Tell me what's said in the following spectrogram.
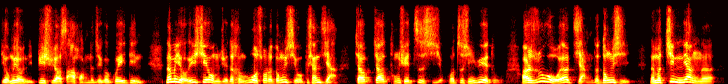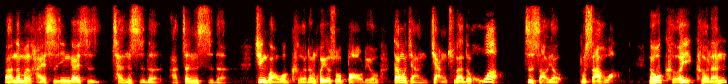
有没有你必须要撒谎的这个规定。那么有一些我们觉得很龌龊的东西，我不想讲，叫叫同学自习或自行阅读。而如果我要讲的东西，那么尽量呢，啊，那么还是应该是诚实的啊，真实的。尽管我可能会有所保留，但我讲讲出来的话至少要不撒谎。那我可以可能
